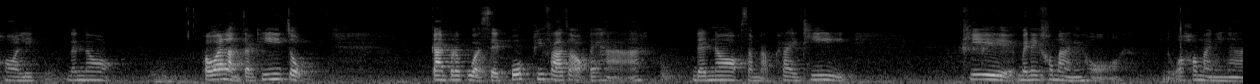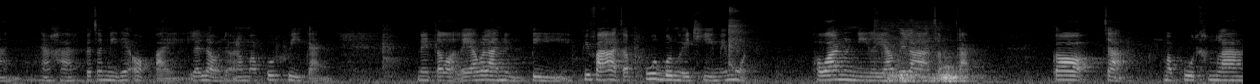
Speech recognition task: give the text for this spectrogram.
หอเล็กด้านนอก เพราะว่าหลังจากที่จบการประกวดเสร็จปุ๊บพี่ฟ้าจะออกไปหาด้านนอกสำหรับใครที่ ที่ไม่ได้เข้ามาในหอ หรือว่าเข้ามาในงานนะคะ ก็จะมีได้ออกไปแล้วเราเดี๋ยวเรามาพูดคุยกัน ในตลอดระยะเวลาหนึ่งปี พี่ฟ้าอาจจะพูดบนเวทีไม่หมด เพราะว่ามันมีระยะเวลาจำกัด ก็จะมาพูดข้างล่าง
